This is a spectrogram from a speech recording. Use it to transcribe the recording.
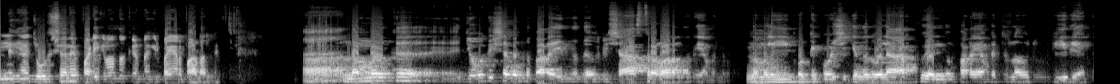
ഇല്ലെങ്കിൽ ആ ജ്യോതിശാലയം പഠിക്കണം എന്നൊക്കെ ഉണ്ടെങ്കിൽ ഭയങ്കര പാടല്ലേ? നമ്മൾക്ക് ജ്യോതിഷം എന്ന് പറയുന്നത് ഒരു ശാസ്ത്രമാണെന്ന് അറിയാമല്ലോ. നമ്മൾ ഈ കൊട്ടിഘോഷിക്കുന്നത് പോലെ ആർക്കും എന്തും പറയാൻ പറ്റുന്ന ഒരു രീതിയല്ല.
